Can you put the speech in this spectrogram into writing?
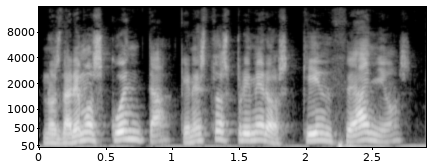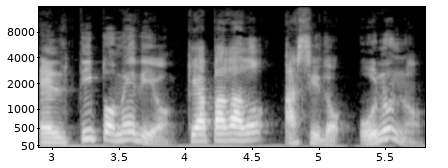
nos daremos cuenta que en estos primeros 15 años el tipo medio que ha pagado ha sido un 1.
